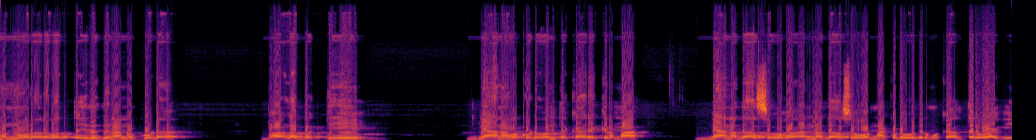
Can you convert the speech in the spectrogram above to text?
ಮುನ್ನೂರ ಅರವತ್ತೈದು ದಿನಾನೂ ಕೂಡ ಬಹಳ ಭಕ್ತಿ, ಜ್ಞಾನವ ಕೊಡುವಂತ ಕಾರ್ಯಕ್ರಮ. ಜ್ಞಾನದಾಸೋಹ, ಅನ್ನದಾಸೋಹವನ್ನ ಕೊಡುವುದರ ಮುಖಾಂತರವಾಗಿ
